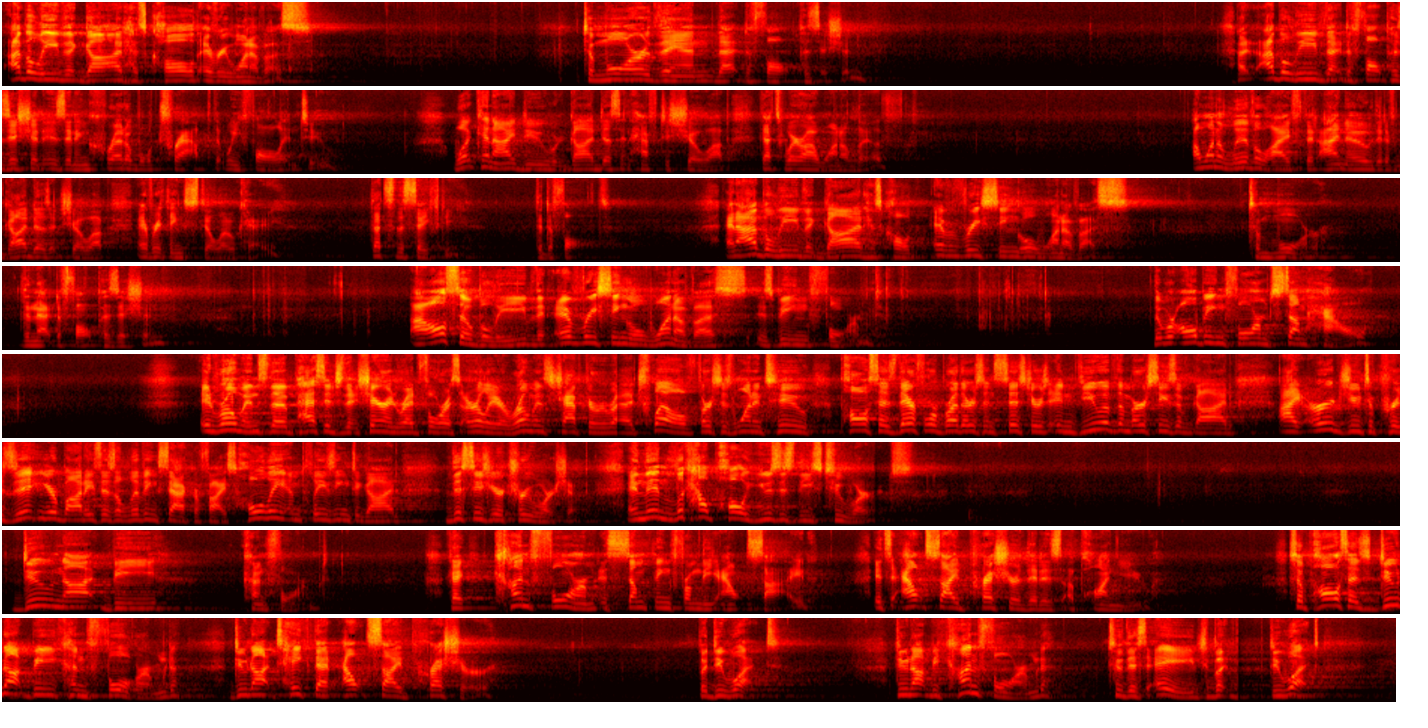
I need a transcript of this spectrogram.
I believe that God has called every one of us to more than that default position. I, I believe that default position is an incredible trap that we fall into. What can I do where God doesn't have to show up? That's where I want to live. I want to live a life that I know that if God doesn't show up, everything's still okay. That's the safety, the default. And I believe that God has called every single one of us to more than that default position. I also believe that every single one of us is being formed, that we're all being formed somehow. In Romans, the passage that Sharon read for us earlier, Romans chapter uh, 12, verses 1 and 2, Paul says, Therefore, brothers and sisters, in view of the mercies of God, I urge you to present your bodies as a living sacrifice, holy and pleasing to God. This is your true worship. And then look how Paul uses these two words Do not be conformed. Okay, conformed is something from the outside. It's outside pressure that is upon you. So Paul says, do not be conformed. Do not take that outside pressure. But do what? Do not be conformed to this age, but do what?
